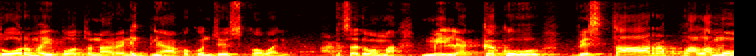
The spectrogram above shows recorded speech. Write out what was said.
దూరం అయిపోతున్నారని జ్ఞాపకం చేసుకోవాలి. మాట చదువమ్మ మీ లెక్కకు విస్తార ఫలము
